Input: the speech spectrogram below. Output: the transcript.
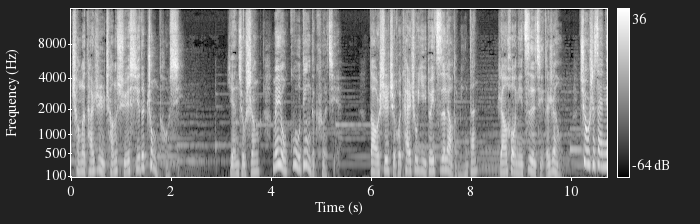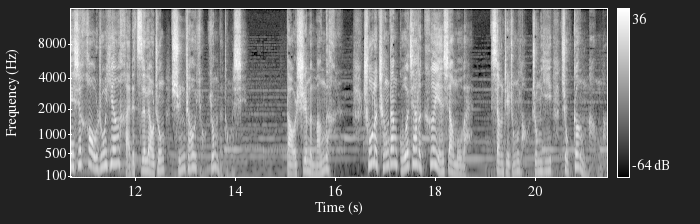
成了他日常学习的重头戏。研究生没有固定的课节，导师只会开出一堆资料的名单，然后你自己的任务就是在那些浩如烟海的资料中寻找有用的东西。导师们忙得很，除了承担国家的科研项目外，像这种老中医就更忙了，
